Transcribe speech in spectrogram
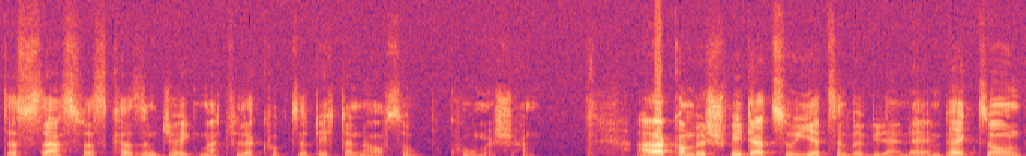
das sagst, was Cousin Jake macht, vielleicht guckt sie dich dann auch so komisch an. Aber kommen wir später zu. Jetzt sind wir wieder in der Impact Zone.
